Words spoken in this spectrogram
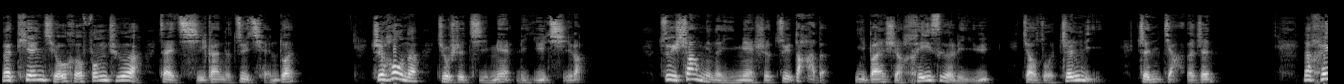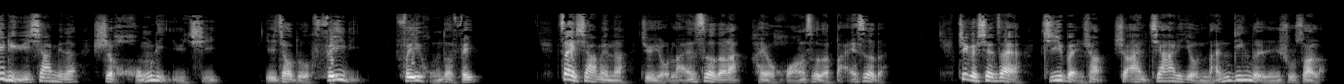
那天球和风车啊在旗杆的最前端，之后呢就是几面鲤鱼旗了，最上面的一面是最大的。一般是黑色鲤鱼，叫做真鲤，真假的真。那黑鲤鱼下面呢是红鲤鱼旗，也叫做飞鲤，飞红的飞。再下面呢就有蓝色的了，还有黄色的、白色的。这个现在啊基本上是按家里有男丁的人数算了。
